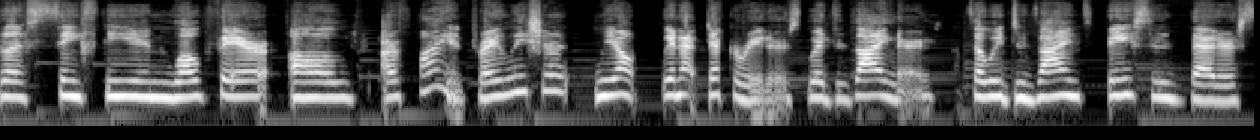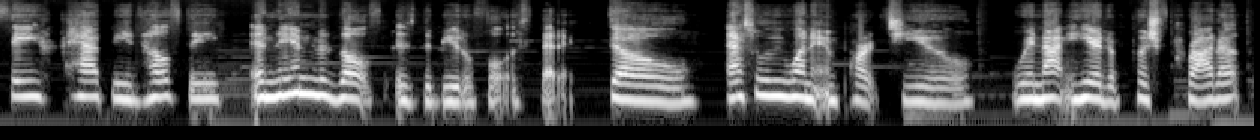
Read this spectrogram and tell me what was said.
the safety and welfare of our clients, right, Alicia? We don't, we're not decorators. We're designers. So we design spaces that are safe, happy, and healthy. And the end result is the beautiful aesthetic. So that's what we want to impart to you we're not here to push products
